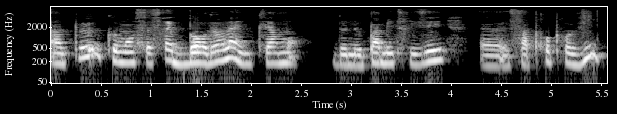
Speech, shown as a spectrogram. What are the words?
un peu comment ce serait borderline, clairement, de ne pas maîtriser euh, sa propre vie.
